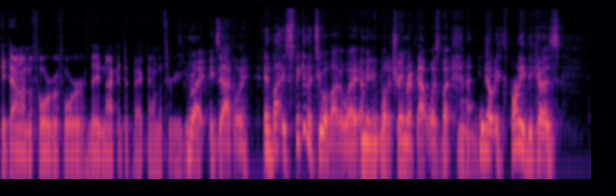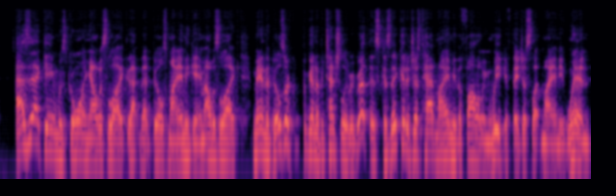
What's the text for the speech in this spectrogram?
get down on the four before they knock it back down to three. again. Right, exactly. And by speaking of Tua, by the way, I mean, what a train wreck that was. But Mm. you know, it's funny because as that game was going, I was like that that Bills Miami game. I was like, man, the Bills are going to potentially regret this because they could have just had Miami the following week if they just let Miami win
